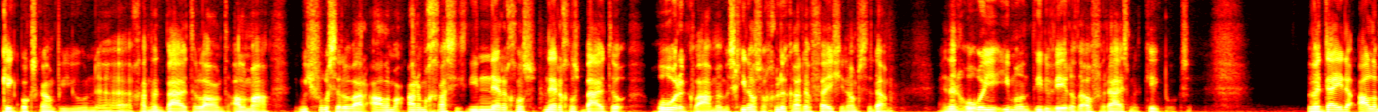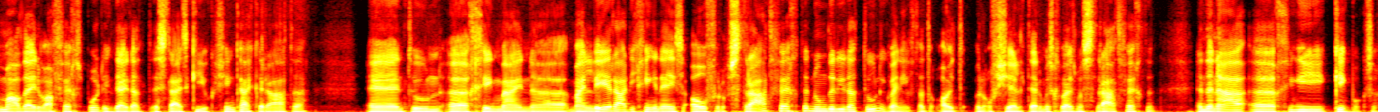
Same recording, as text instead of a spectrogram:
kickboxkampioen uh, gaat naar het buitenland. Allemaal, je moet je voorstellen, waren allemaal arme gastjes die nergens, nergens buiten horen kwamen. Misschien als we geluk hadden een feestje in Amsterdam. En dan hoor je iemand die de wereld over reist met kickboksen. We deden allemaal deden we aan vechtsport. Ik deed dat destijds Kyokushinkai karate. En toen uh, ging mijn, uh, mijn leraar, die ging ineens over op straatvechten, noemde hij dat toen. Ik weet niet of dat ooit een officiële term is geweest, maar straatvechten. En daarna uh, ging hij kickboksen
